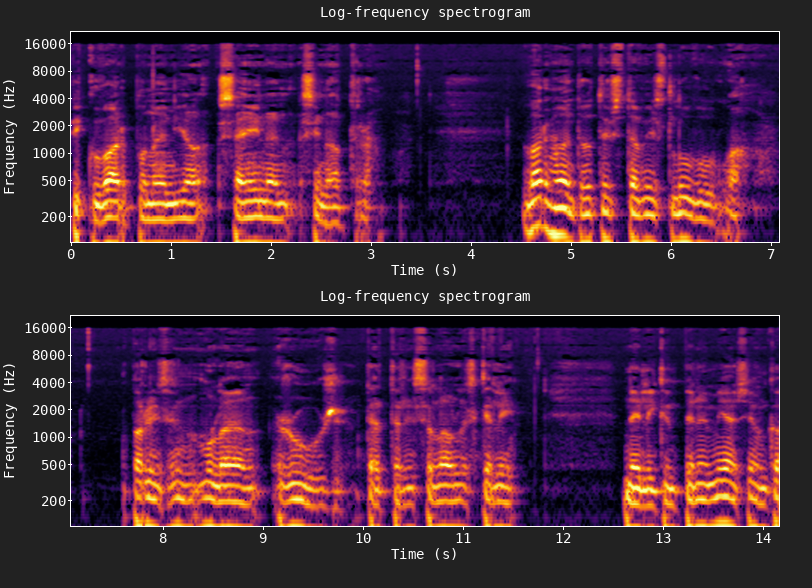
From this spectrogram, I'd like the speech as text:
Pikku Varpunen ja Seinen Sinatra. Varhain 1900-luvulla Pariisin Moulin Rouge teatterissa lauleskeli nelikymppinen mies, jonka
